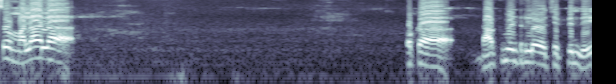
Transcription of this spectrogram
so Malala ఒక డాక్యుమెంటరీలో చెప్పింది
